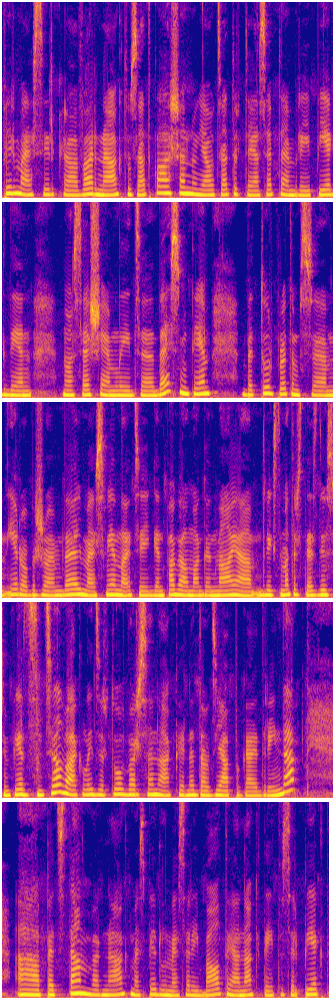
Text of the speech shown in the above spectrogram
pirmais ir, ka var nākt uz atklāšanu jau 4. septembrī, piekdien no 6 līdz 10. Bet tur, protams, ierobežojumu dēļ mēs vienlaicīgi gan pagalmā, gan mājā drīkstam atrasties 250 cilvēki. Līdz ar to var sanākt, ka ir nedaudz jāpagaida rindā. Pēc tam var nākt, mēs piedalāmies arī Baltijā naktī, tas ir 5.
